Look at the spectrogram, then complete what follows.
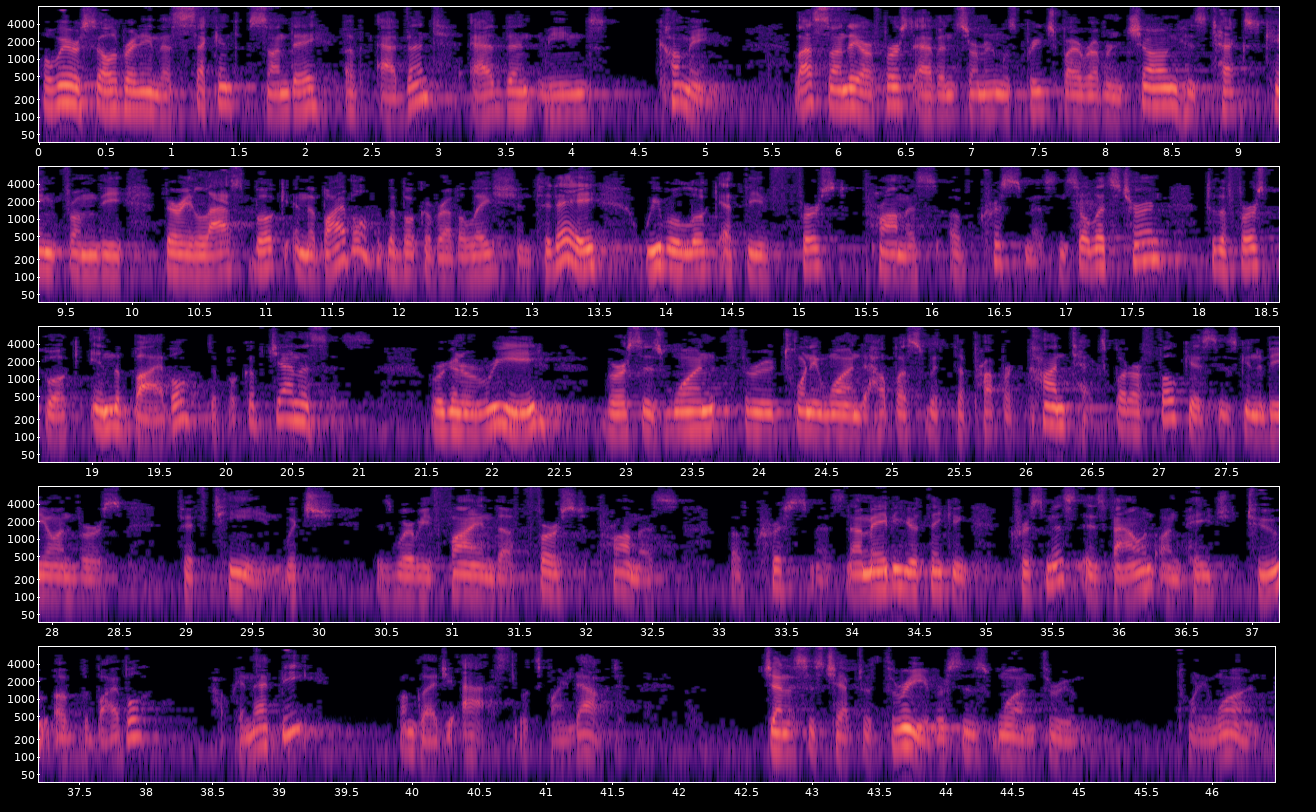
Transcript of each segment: Well, we are celebrating the second Sunday of Advent. Advent means coming. Last Sunday, our first Advent sermon was preached by Reverend Chung. His text came from the very last book in the Bible, the book of Revelation. Today, we will look at the first promise of Christmas. And so let's turn to the first book in the Bible, the book of Genesis. We're going to read verses 1 through 21 to help us with the proper context, but our focus is going to be on verse 15, which is where we find the first promise of Christmas. Now, maybe you're thinking Christmas is found on page 2 of the Bible. How can that be? I'm glad you asked. Let's find out. Genesis chapter 3, verses 1 through 21.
